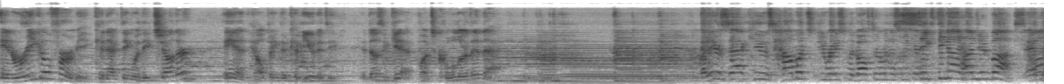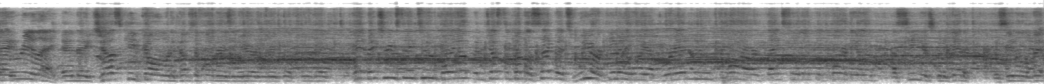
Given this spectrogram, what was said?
Enrico Fermi connecting with each other and helping the community. It doesn't get much cooler than that. And here's Zach Hughes. How much did you raise from the golf tournament this weekend? Sixty-nine hundred bucks. And they for relay. And they just keep going when it comes to fundraising here at Enrico Fermi. Hey, make sure you stay tuned. Coming up in just a couple of segments, we are giving away a brand new car thanks to a local car dealer. A senior's going to get it. We'll see you in a little bit.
